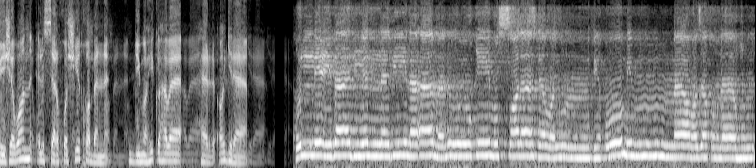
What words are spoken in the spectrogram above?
بجوان السرخوشید خوابن دیماهی که هوا هر آگره قل لعبادي الذين آمنوا يقيموا الصلاة وينفقوا مما رزقناهم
